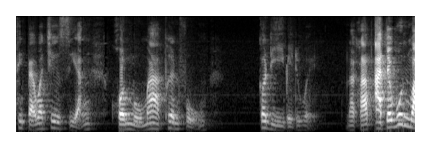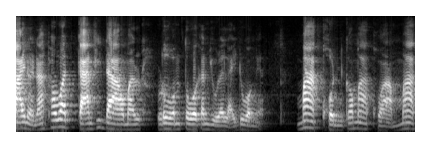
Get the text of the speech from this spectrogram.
ที่แปลว่าชื่อเสียง คนหมู่มากเพื่อนฝูงก็ดีไปด้วยนะครับ อาจจะวุ่นวายหน่อยนะ เพราะว่าการที่ดาวมารวมตัวกันอยู่หลาย ๆ ดวงเนี่ย มากคนก็มากความมาก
